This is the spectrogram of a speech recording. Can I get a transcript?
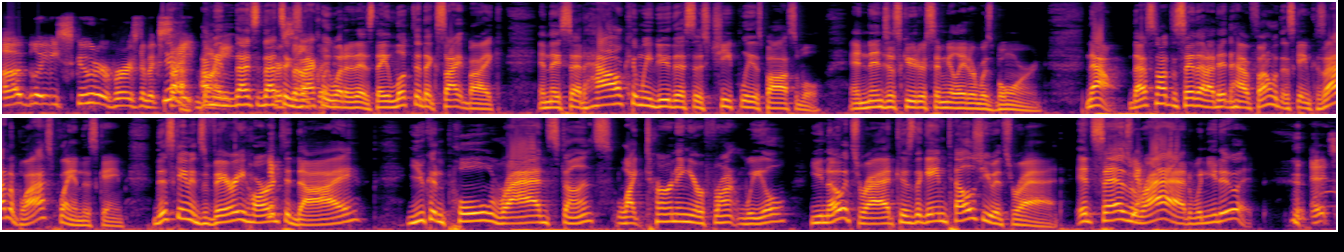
ugly scooter version of Excite yeah, I mean that's that's exactly something. what it is. They looked at Excitebike and they said, "How can we do this as cheaply as possible?" And Ninja Scooter Simulator was born. Now, that's not to say that I didn't have fun with this game because I had a blast playing this game. This game it's very hard to die. You can pull rad stunts like turning your front wheel. You know it's rad because the game tells you it's rad. It says Yeah. rad when you do it. and it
